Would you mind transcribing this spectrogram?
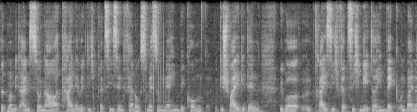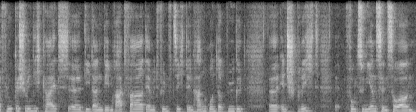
wird man mit einem Sonar keine wirklich präzise Entfernungsmessung mehr hinbekommen, geschweige denn über 30, 40 Meter hinweg. Und bei einer Fluggeschwindigkeit, äh, die dann dem Radfahrer, der mit 50 den Hang runterbügelt, äh, entspricht, funktionieren Sensoren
